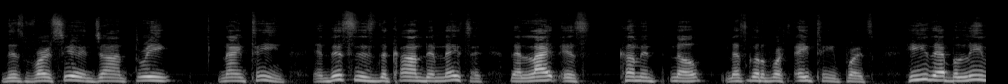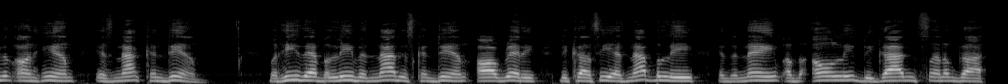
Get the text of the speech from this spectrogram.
This verse here in John 3, 19. And this is the condemnation that light is coming. No, let's go to verse 18 first. He that believeth on him is not condemned, but he that believeth not is condemned already, because he has not believed in the name of the only begotten Son of God.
